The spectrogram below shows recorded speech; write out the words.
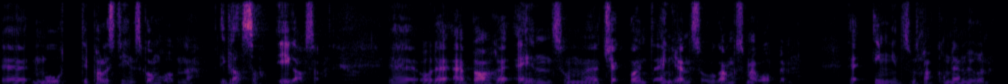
eh, mot de palestinske områdene. I Gaza. I Gaza. Eh, og det er bare én sånn checkpoint, en grenseovergang, som er åpen. Det er ingen som snakker om den muren.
